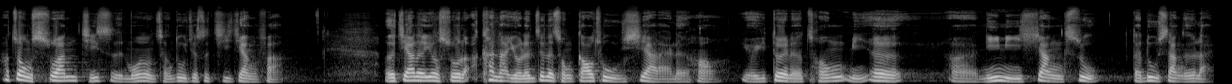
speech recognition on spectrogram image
他这种酸，其实某种程度就是激将法。而加勒又说了：“看到有人真的从高处下来了。哈，有一队呢，从米厄啊尼尼橡树的路上而来。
